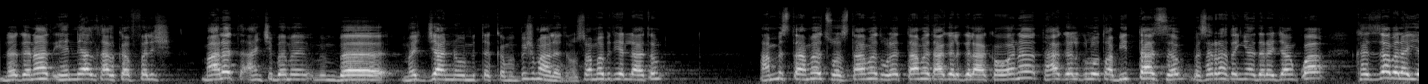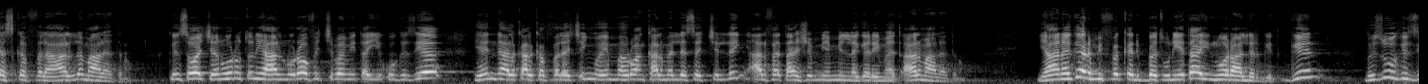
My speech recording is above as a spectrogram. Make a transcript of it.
እንደገና ይህን ያህል ታልከፈልሽ ማለት አንቺ በመጃን ነው የምጠቀምብሽ ማለት ነው። እሷ መብት የላትም። አምስት አመት ሶስት አመት ሁለት አመት አገልግላ ከሆነ ታገልግሎቷ ቢታሰብ በሰራተኛ ደረጃ እንኳ ከዛ በላይ ያስከፍልሃል ማለት ነው። ግን ሰዎች የኖሩትን ያህል ኑረው ፍች በሚጠይቁ ጊዜ ይህን ያህል ካልከፈለችኝ ወይም መህሯን ካልመለሰችልኝ አልፈታሽም የሚል ነገር ይመጣል ማለት ነው። ያ ነገር የሚፈቀድበት ሁኔታ ይኖራል እርግጥ። ግን ብዙ ጊዜ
